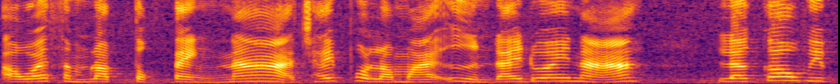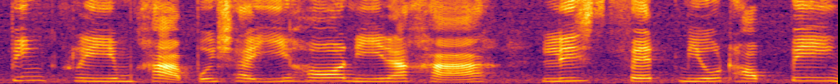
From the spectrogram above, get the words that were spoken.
เอาไว้สำหรับตกแต่งหน้าใช้ผลไม้อื่นได้ด้วยนะ แล้วก็วิปปิ้งครีมค่ะปุ้ยใช้ยี่ห้อนี้นะคะ l i s f e t Milk Topping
